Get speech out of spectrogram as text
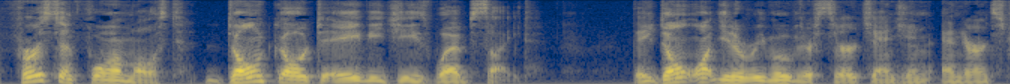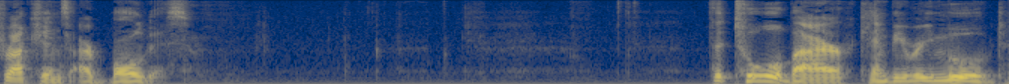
First and foremost, don't go to AVG's website. They don't want you to remove their search engine and their instructions are bogus. The toolbar can be removed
